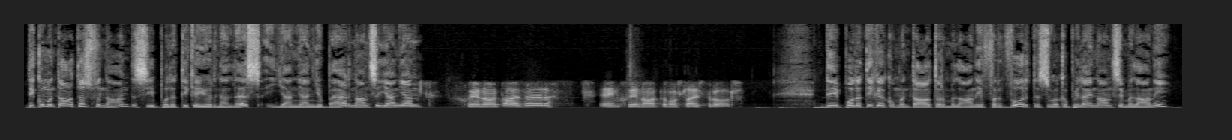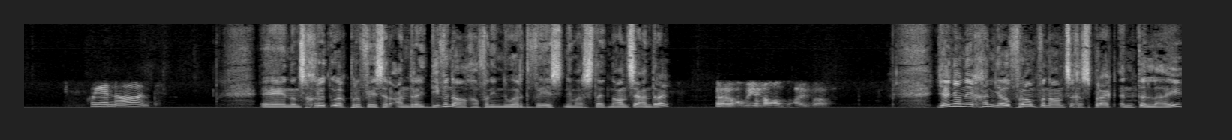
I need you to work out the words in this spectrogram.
Die kommentators vanaand is die politieke joernalis Jan Jan Joubert, Nanse Jan Jan. Goeienaand Iver en goeienaand aan ons luisteraars. Die politieke kommentator Melanie Verwoerd is ook op die lyn aan sy Melanie. Goeienaand. En ons groet ook professor Andre Dievenage van die Noordwes Universiteit. Nancy Andre. Uh, goeienaand Iver. Janjan, ek gaan jou vra om vanaand se gesprek in te lei.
